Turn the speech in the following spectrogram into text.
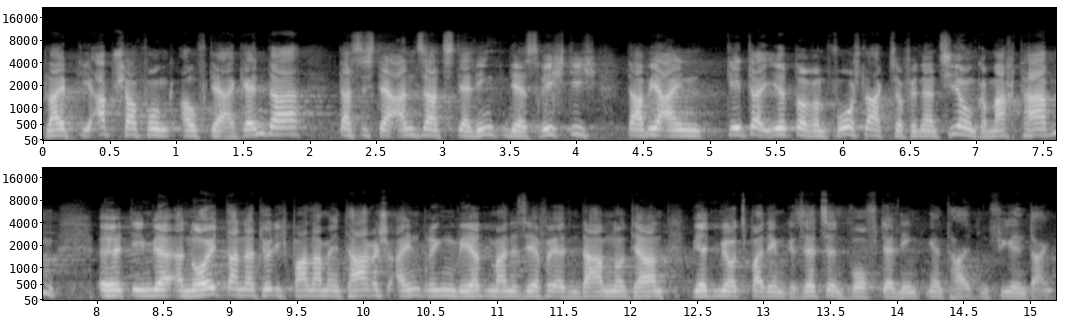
bleibt die Abschaffung auf der Agenda. Das ist der Ansatz der LINKEN, der ist richtig, da wir einen detaillierteren Vorschlag zur Finanzierung gemacht haben, äh, den wir erneut dann natürlich parlamentarisch einbringen werden. Meine sehr verehrten Damen und Herren, werden wir uns bei dem Gesetzentwurf der LINKEN enthalten. Vielen Dank.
